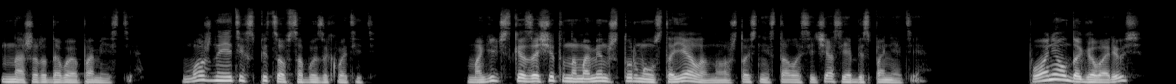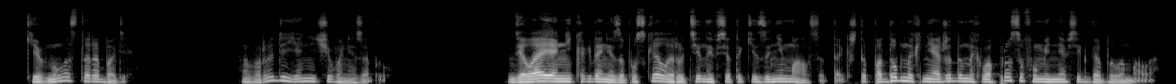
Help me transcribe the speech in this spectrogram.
наше родовое поместье. Можно и этих спецов с собой захватить». Магическая защита на момент штурма устояла, но что с ней стало сейчас, я без понятия. «Понял, договорюсь», — кивнула Старобади. Вроде я ничего не забыл. Дела я никогда не запускал и рутиной все-таки занимался, так что подобных неожиданных вопросов у меня всегда было мало.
